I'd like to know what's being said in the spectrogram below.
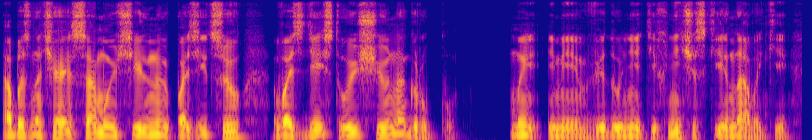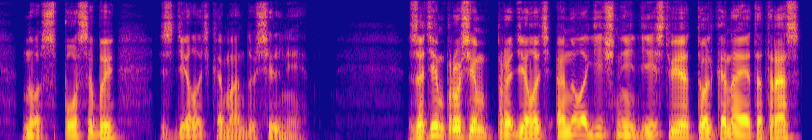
обозначая самую сильную позицию, воздействующую на группу. Мы имеем в виду не технические навыки, но способы, сделать команду сильнее. Затем просим проделать аналогичные действия, только на этот раз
